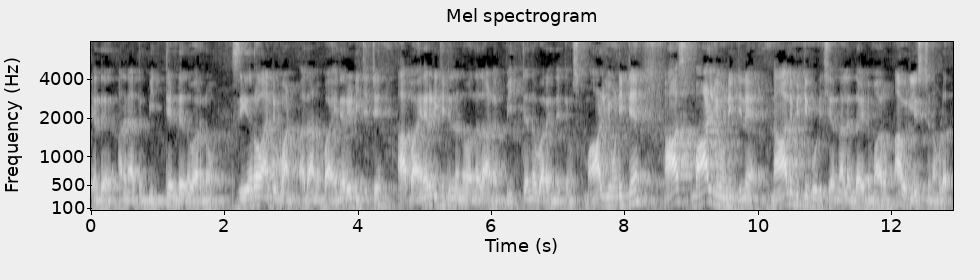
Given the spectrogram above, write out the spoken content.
എന്ത്? അതിനകത്ത് ബിറ്റ് ഉണ്ട് എന്ന് പറഞ്ഞു. സീറോ ആൻഡ് വൺ അതാണ് ബൈനറി ഡിജിറ്റ് ആ ബൈനറി ഡിജിറ്റിൽ നിന്ന് വന്നതാണ് ബിറ്റ് എന്ന് പറയുന്ന ഏറ്റവും സ്മാൾ യൂണിറ്റ് ആ സ്മാൾ യൂണിറ്റിനെ നാല് ബിറ്റ് കൂടി ചേർന്നാൽ എന്തായിട്ട് മാറും? ആ ഒരു ലിസ്റ്റ് നമ്മൾ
